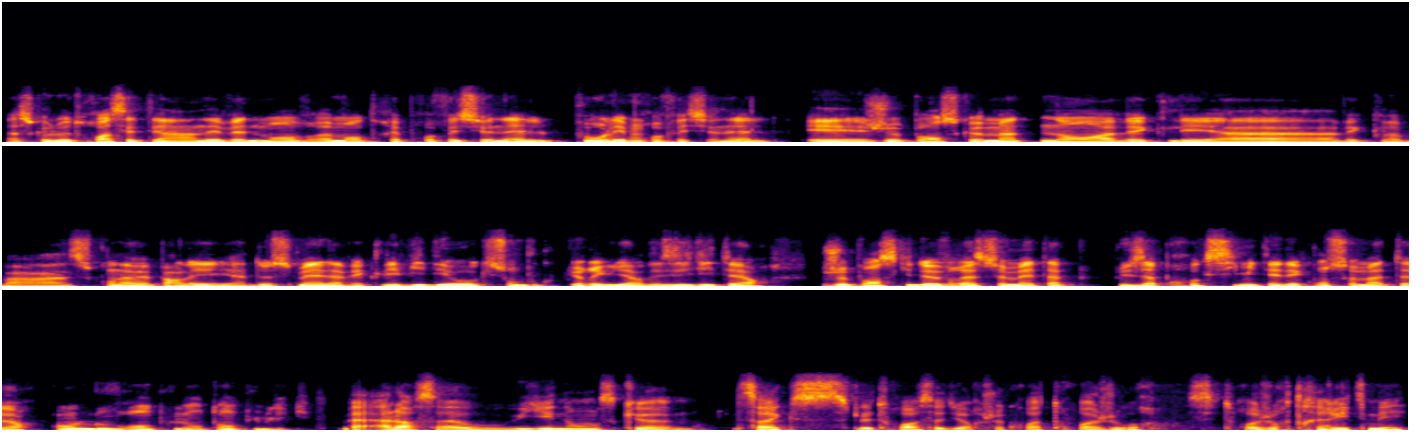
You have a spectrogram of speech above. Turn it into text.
Parce que le 3, c'était un événement vraiment très professionnel pour les mhm. professionnels. Et je pense que maintenant, avec, les, euh, avec euh, bah, ce qu'on avait parlé il y a deux semaines, avec les vidéos qui sont beaucoup plus régulières des éditeurs, je pense qu'ils devraient se mettre à, plus à proximité des consommateurs en l'ouvrant plus longtemps au public. Bah, alors ça, oui et non, parce que c'est vrai que le 3, ça dure, je crois, trois jours. C'est trois jours très rythmés.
